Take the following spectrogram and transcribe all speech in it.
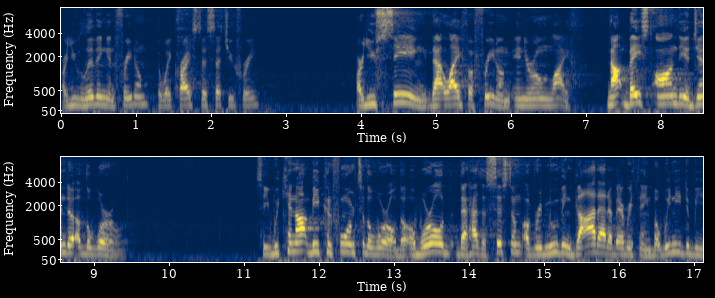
are you living in freedom the way Christ has set you free? Are you seeing that life of freedom in your own life? Not based on the agenda of the world. See, we cannot be conformed to the world, a world that has a system of removing God out of everything, but we need to be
